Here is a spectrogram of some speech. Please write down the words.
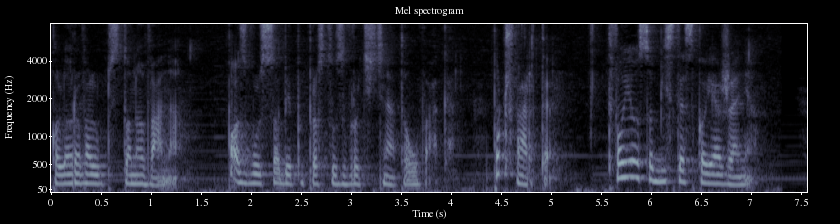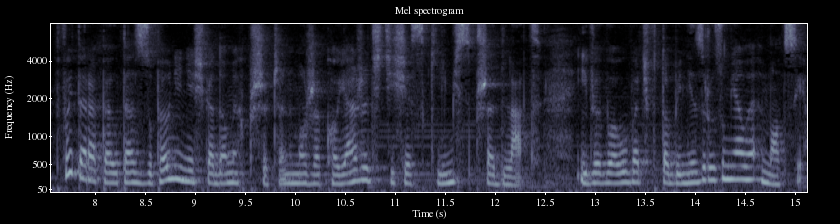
kolorowa lub stonowana. Pozwól sobie po prostu zwrócić na to uwagę. Po czwarte, Twoje osobiste skojarzenia. Twój terapeuta z zupełnie nieświadomych przyczyn może kojarzyć ci się z kimś sprzed lat i wywoływać w tobie niezrozumiałe emocje.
